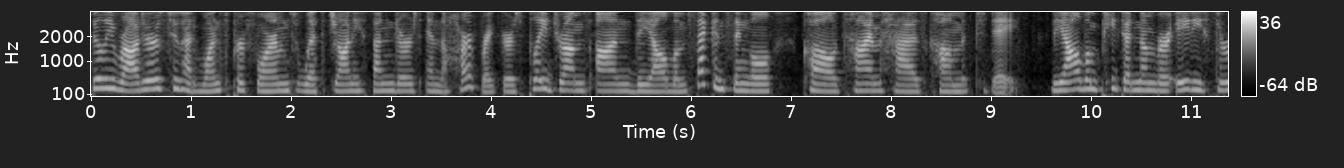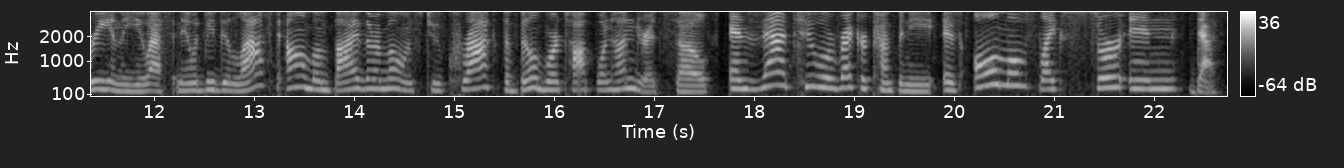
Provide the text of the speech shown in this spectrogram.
Billy Rogers, who had once performed with Johnny Thunders and the Heartbreakers, played drums on the album's second single called Time Has Come Today. The album peaked at number 83 in the US, and it would be the last album by the Ramones to crack the Billboard Top 100. So, and that to a record company is almost like certain death.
